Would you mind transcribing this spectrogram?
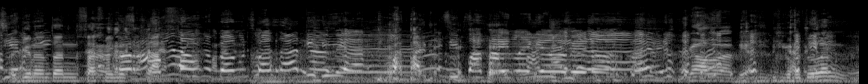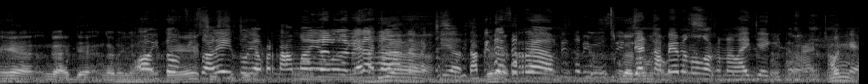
Lagi nonton five minutes club Ini lagi ngebangun suasana. Iya. Dipatahin lagi sama Beno. Aduh. Gak apa biar kebetulan ya nggak ada nggak pegang Oh itu visualnya itu yang pertama yang lo lihat adalah anak kecil, tapi gak serem. Nggak Dan tapi emang lo gak kenal aja gitu kan. Oke.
